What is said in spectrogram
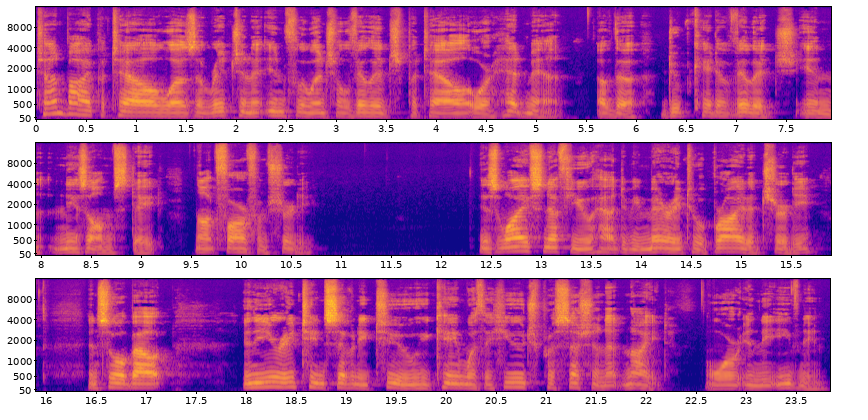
Chand Bhai Patel was a rich and influential village Patel or headman of the Dupkeda village in Nizam state, not far from Shirdi. His wife's nephew had to be married to a bride at Shirdi, and so about in the year 1872 he came with a huge procession at night or in the evening,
